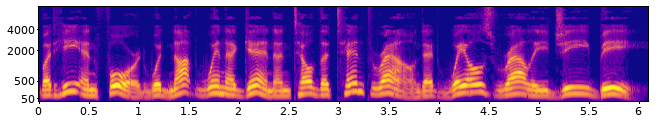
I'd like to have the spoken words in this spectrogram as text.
but he and Ford would not win again until the 10th round at Wales Rally GB.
